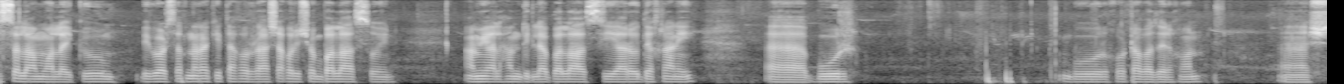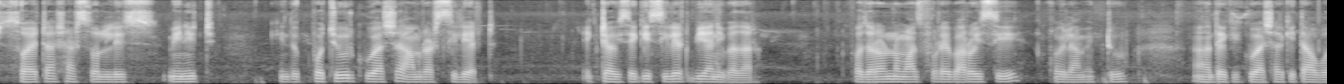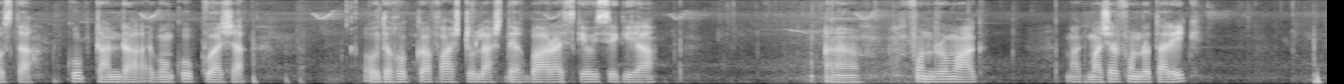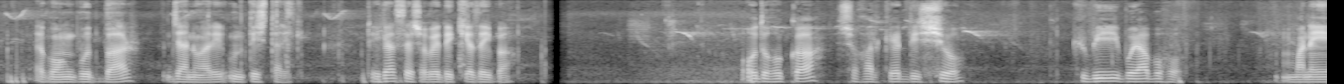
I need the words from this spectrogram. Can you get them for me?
আসসালামু আলাইকুম। বিভার্স আপনারা কি তাকর আশা করি সব ভালো আছেন? আমি আলহামদুলিল্লাহ ভালো আছি। আরও দেখরানি বুর বুর কটা বাজে এখন? ছয়টা সাতচল্লিশ মিনিট। কিন্তু প্রচুর কুয়াশা, আমরা সিলেট। একটা হয়েছে কি সিলেট বিয়ানি বাজার। ফজরের নমাজ পড়ে বার হইছি, কইলাম একটু দেখি কুয়াশার কিতা অবস্থা। খুব ঠান্ডা এবং খুব কুয়াশা। ও দেখো ফার্স্ট টু লাস্ট দেখবা আর আজকে হয়েছে গিয়া পনেরো মাঘ মাঘ মাসের পনেরো তারিখ এবং বুধবার জানুয়ারির উনত্রিশ তারিখ। ঠিক আছে, সবে দেখিয়া যাইবা। ও দহকা সকালকের দৃশ্য খুবই ভয়াবহ। মানে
